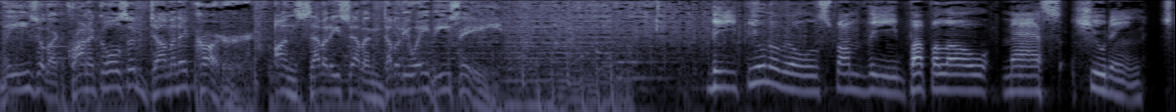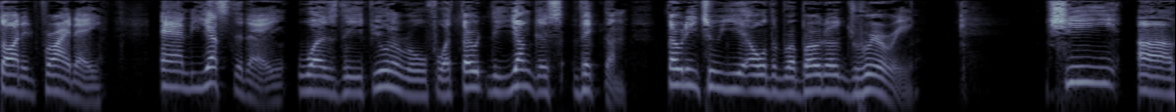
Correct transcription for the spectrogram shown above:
These are the Chronicles of Dominic Carter on 77 WABC. The funerals from the Buffalo mass shooting started Friday, and yesterday was the funeral for thir- the youngest victim, 32 year old Roberta Drury. She uh,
